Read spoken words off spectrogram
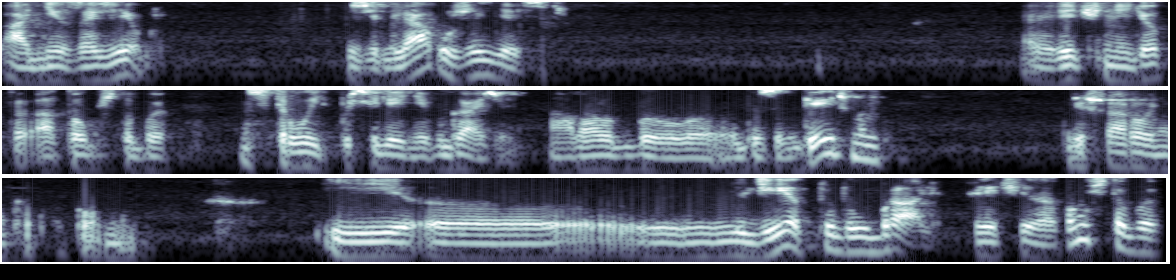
а не за землю. Земля уже есть. Речь не идет о том, чтобы строить поселение в Газе. Вот был disengagement при Шароне, как вы помните. И э, людей оттуда убрали. Речь идет о том, чтобы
